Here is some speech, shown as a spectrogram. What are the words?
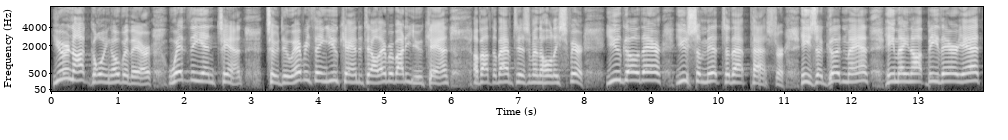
you're not going over there with the intent to do everything you can to tell everybody you can about the baptism in the Holy Spirit. You go there, you submit to that pastor. He's a good man. He may not be there yet,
